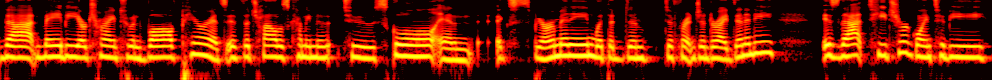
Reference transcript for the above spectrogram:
that maybe are trying to involve parents if the child is coming to, to school and experimenting with a di- different gender identity is that teacher going to be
